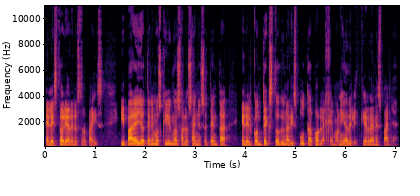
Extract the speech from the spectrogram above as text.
en la historia de nuestro país. Y para ello tenemos que irnos a los años 70 en el contexto de una disputa por la hegemonía de la izquierda en España.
